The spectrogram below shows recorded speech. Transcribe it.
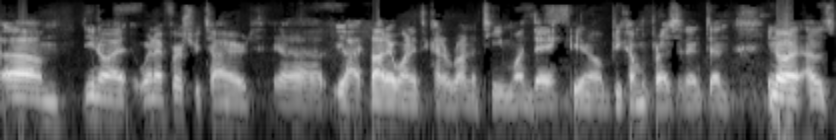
Um you know, I, when I first retired, uh, yeah, I thought I wanted to kind of run a team one day, you know, become a president. And, you know, I, I was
